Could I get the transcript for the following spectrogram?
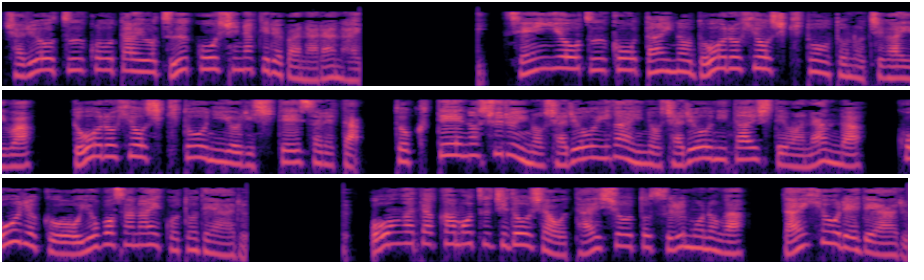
車両通行帯を通行しなければならない。専用通行帯の道路標識等との違いは、道路標識等により指定された特定の種類の車両以外の車両に対しては何ら効力を及ぼさないことである。大型貨物自動車を対象とするものが代表例である。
